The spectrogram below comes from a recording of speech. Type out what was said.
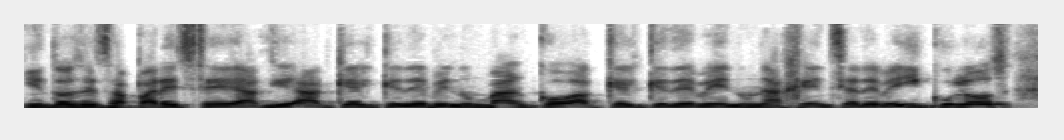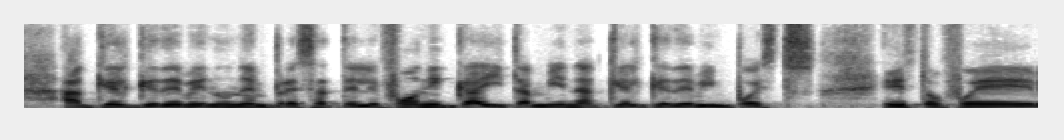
y entonces aparece aquel que debe en un banco, aquel que debe en una agencia de vehículos, aquel que debe en una empresa telefónica y también aquel que debe impuestos. Esto fue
